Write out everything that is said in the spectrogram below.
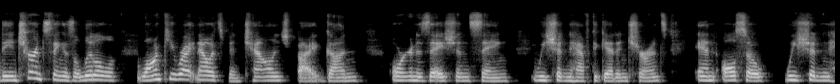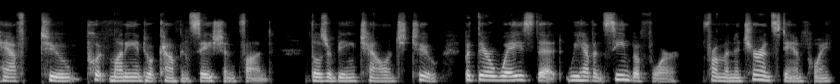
the insurance thing is a little wonky right now. It's been challenged by gun organizations saying we shouldn't have to get insurance. And also, we shouldn't have to put money into a compensation fund. Those are being challenged too. But there are ways that we haven't seen before from an insurance standpoint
